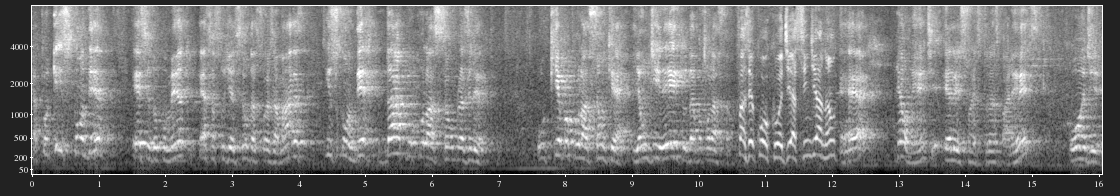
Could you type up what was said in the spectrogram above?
é porque esconder esse documento, essa sugestão das Forças Armadas, esconder da população brasileira. O que a população quer, e é um direito da população. Fazer cocô dia sim, dia não. É realmente eleições transparentes, onde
